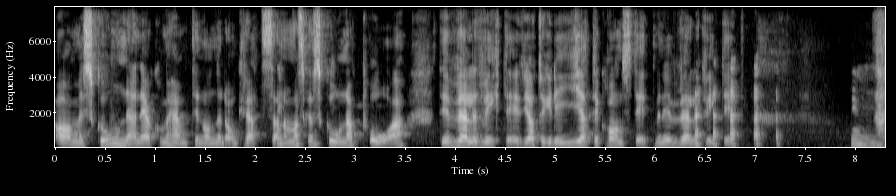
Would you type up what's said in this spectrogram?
av mig skorna när jag kommer hem till någon i de kretsarna. Man ska skona på. Det är väldigt viktigt. Jag tycker det är jättekonstigt, men det är väldigt viktigt. Mm.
